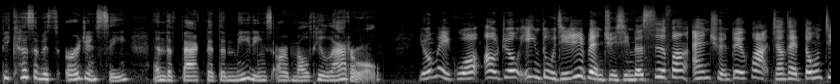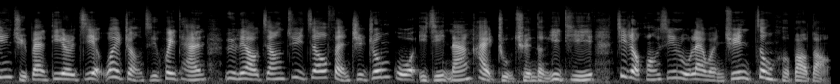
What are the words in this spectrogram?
because of its urgency and the fact that the meetings are multilateral. 由美国、澳洲、印度及日本举行的四方安全对话，将在东京举办第二届外长级会谈，预料将聚焦反制中国以及南海主权等议题。记者黄心如、赖婉君综合报道。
